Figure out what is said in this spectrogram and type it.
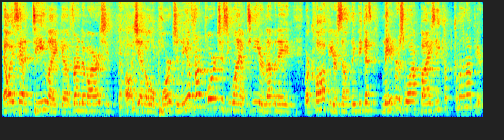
They always had tea, like a friend of ours. She, oh, she had a little porch, and when you have front porches, you want to have tea or lemonade or coffee or something because neighbors walk by and say, hey, come, come on up here.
